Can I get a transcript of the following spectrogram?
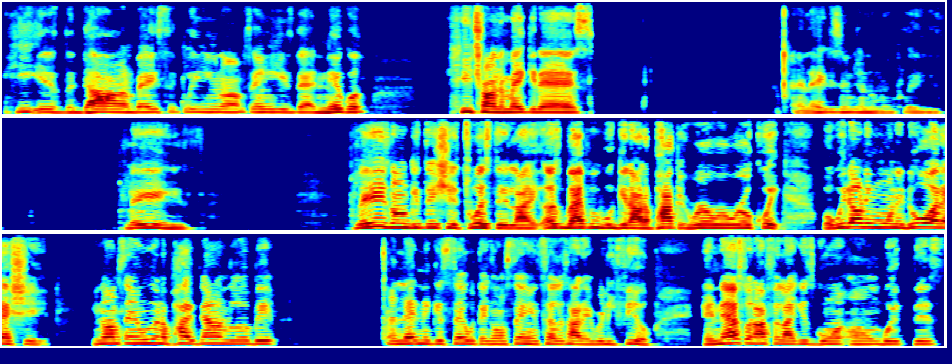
he is the Don, basically. You know what I'm saying? He is that nigga. He trying to make it as and ladies and gentlemen, please, please, please don't get this shit twisted. Like us black people get out of pocket real, real, real quick. But we don't even want to do all that shit. You know what I'm saying? We're gonna pipe down a little bit and let niggas say what they're gonna say and tell us how they really feel. And that's what I feel like is going on with this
